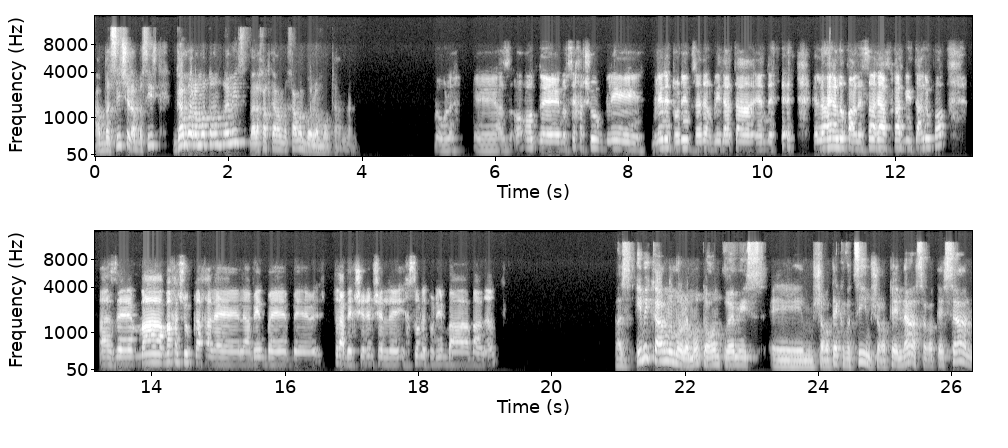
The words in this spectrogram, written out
הבסיס של הבסיס, גם בעולמות ה on premise, ועל אחת כמה וכמה בעולמות הענן. מעולה. אה, אז עוד אה, נושא חשוב, בלי, בלי נתונים, בסדר? בלי דאטה, אין, לא היה לנו פרנסה לאף אחד מאיתנו פה, אז אה, מה, מה חשוב ככה להבין, אתה יודע, בהקשרים של אחסון נתונים בענן? אז אם הכרנו מעולמות ה on premise שרתי קבצים, שרתי NAS, שרתי SAN,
